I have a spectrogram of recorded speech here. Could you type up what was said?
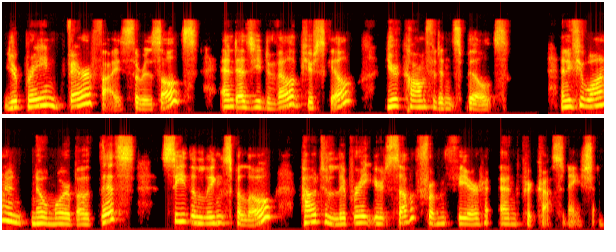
your brain verifies the results. And as you develop your skill, your confidence builds. And if you want to know more about this, see the links below how to liberate yourself from fear and procrastination.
